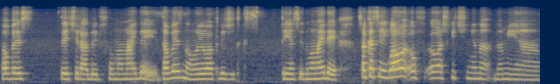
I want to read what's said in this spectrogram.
Talvez ter tirado ele foi uma má ideia. Talvez não, eu acredito que tenha sido uma má ideia. Só que assim, igual eu, eu acho que tinha na, na minha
